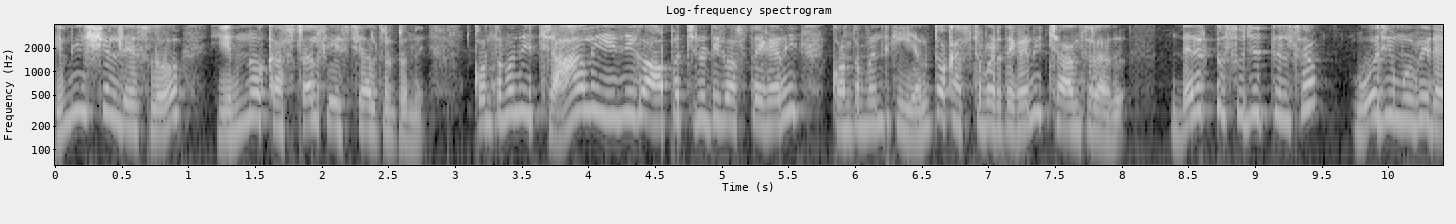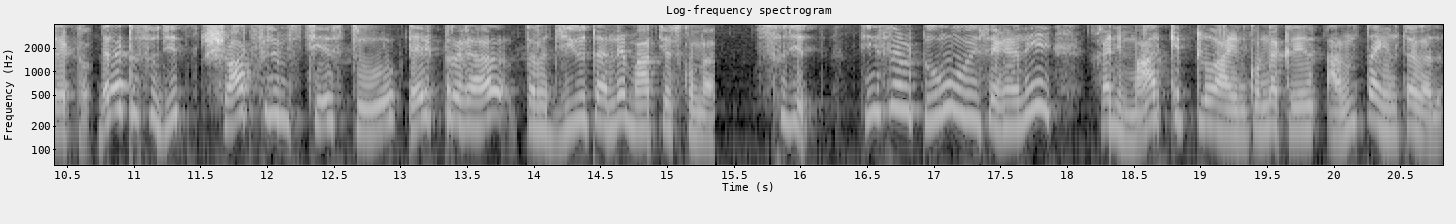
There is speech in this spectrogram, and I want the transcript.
ఇనీషియల్ డేస్లో ఎన్నో కష్టాలు ఫేస్ చేయాల్సి ఉంటుంది. కొంతమంది చాలా ఈజీగా ఆపర్చునిటీగా వస్తాయి కానీ కొంతమందికి ఎంతో కష్టపడితే కానీ ఛాన్స్ రాదు. డైరెక్టర్ సుజిత్ తెలుసా? OG movie director. Director Sujeeth short films చేస్తూ డైరెక్టర్గా తన జీవితాన్నే మార్చేసుకున్నారు. సుజిత్ తీసినవి టూ మూవీసే కానీ కానీ మార్కెట్లో ఆయనకున్న క్రేజ్ అంతా ఇంత కాదు.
